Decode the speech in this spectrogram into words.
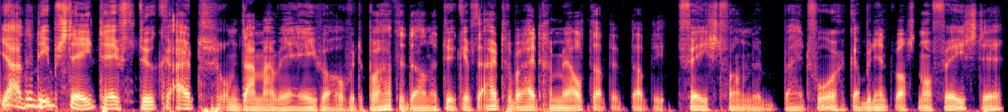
Ja, de Deep State heeft natuurlijk uit, om daar maar weer even over te praten dan, natuurlijk heeft uitgebreid gemeld dat, dat dit feest van bij het vorige kabinet was nog feesten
